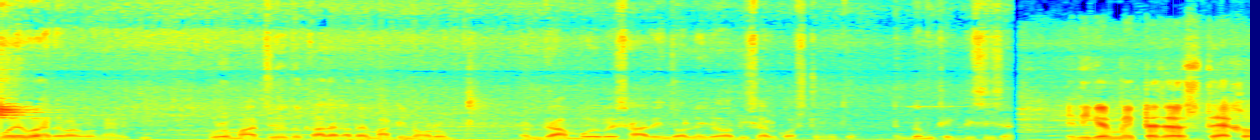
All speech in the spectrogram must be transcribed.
বলে বোঝাতে পারব না আর কি। পুরো মাঠ জুড়ে তো কাদা কাদা মাটি নরম কারণ ড্রাম বয়ে বয়ে সারাদিন জল নিয়ে যাওয়া বিশাল কষ্ট হতো। একদম ঠিক ডিসিশন এদিকে মেঘটা জাস্ট দেখো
